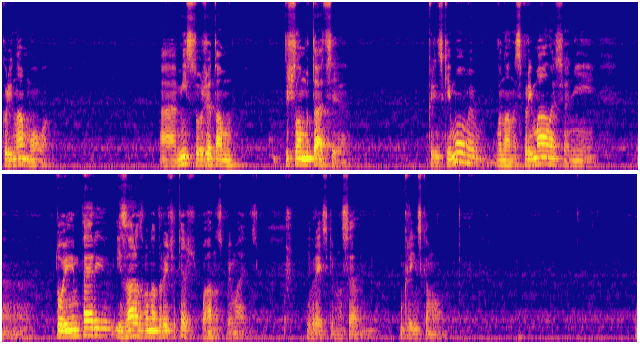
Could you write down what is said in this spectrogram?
корінна мова. А місто вже там пішла мутація української мови, вона не сприймалася ні тою імперією, і зараз вона, до речі, теж погано сприймається єврейським населенням, українська мова. Е,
